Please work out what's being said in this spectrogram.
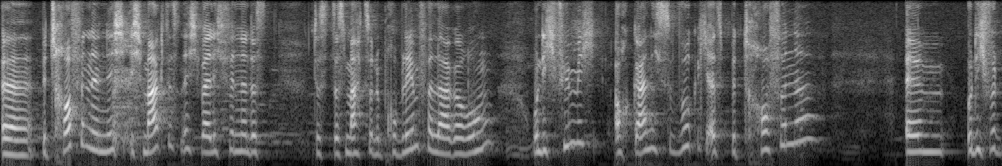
Äh, Betroffene nicht. Ich mag das nicht, weil ich finde, das, das, das macht so eine Problemverlagerung. Und ich fühle mich auch gar nicht so wirklich als Betroffene. Ähm, und ich würde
